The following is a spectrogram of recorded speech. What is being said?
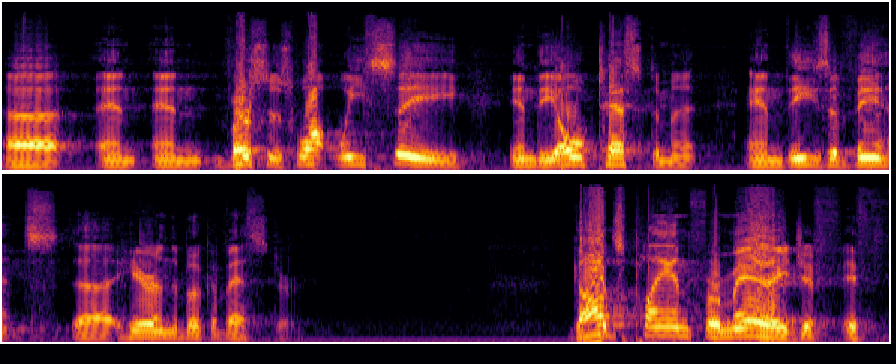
uh, and, and versus what we see in the Old Testament and these events uh, here in the book of Esther. God's plan for marriage, if, if,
